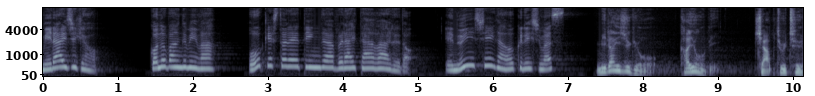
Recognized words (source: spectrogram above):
未来授業。この番組はオーケストレーティング・ア・ブライター・ワールド NEC がお送りします。未来授業火曜日チャプター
